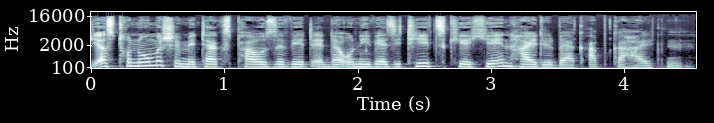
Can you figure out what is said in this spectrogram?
Die astronomische Mittagspause wird in der Universitätskirche in Heidelberg abgehalten.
